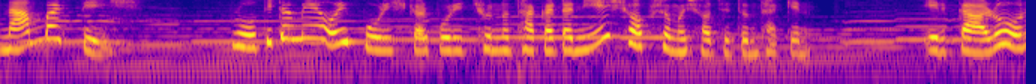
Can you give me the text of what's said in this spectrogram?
নাম্বার তেইশ। প্রতিটা মেয়ে ওই পরিষ্কার পরিচ্ছন্ন থাকাটা নিয়ে সবসময় সচেতন থাকেন। এর কারণ,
